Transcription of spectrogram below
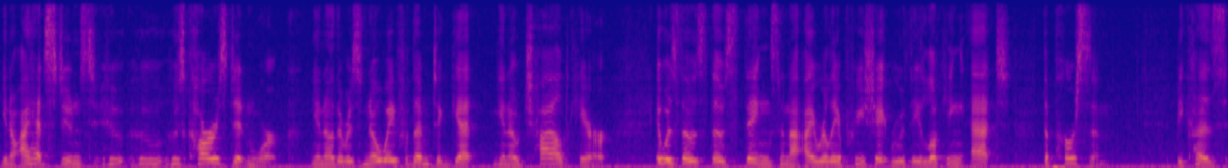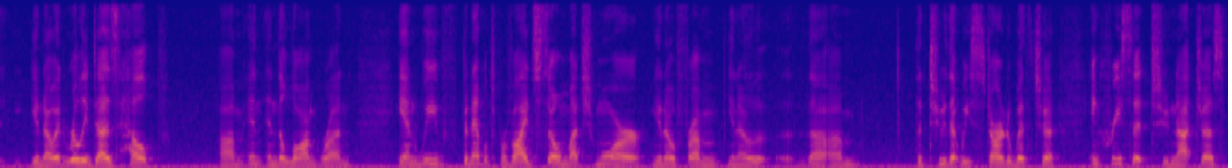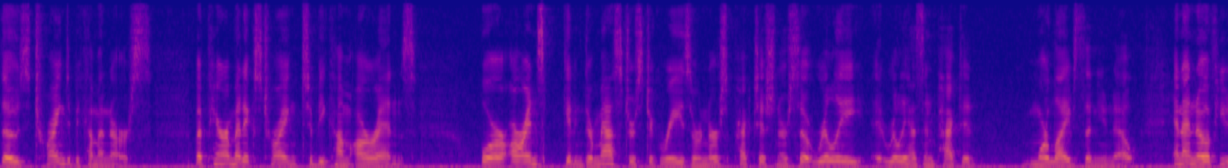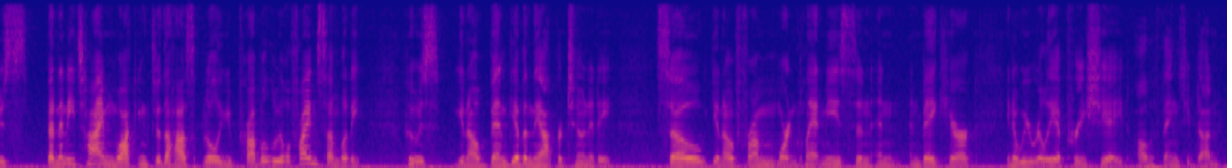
you know i had students who, who whose cars didn't work you know, there was no way for them to get, you know, childcare. It was those those things, and I, I really appreciate Ruthie looking at the person because you know it really does help um, in in the long run. And we've been able to provide so much more, you know, from you know the um, the two that we started with to increase it to not just those trying to become a nurse, but paramedics trying to become RNs, or RNs getting their master's degrees or nurse practitioners. So it really it really has impacted more lives than you know. And I know if you spend any time walking through the hospital, you probably will find somebody who's you know been given the opportunity. So you know from Morton Plant Mease and, and, and Baycare, you know we really appreciate all the things you've done.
